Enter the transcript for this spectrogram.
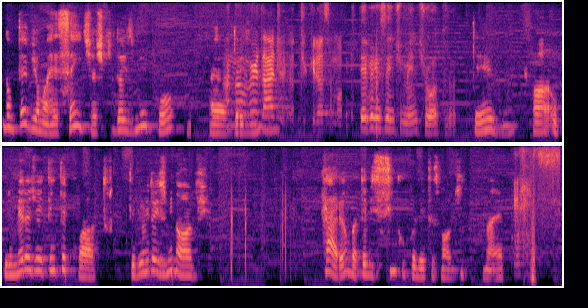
Não teve uma recente? Acho que 2000 e pouco. É, Ah, não, 2000 verdade. De criança maldita. Teve recentemente outro. né? Teve. Ó, o primeiro é de 84. Teve um em 2009. Caramba, teve cinco colheitas malditas na época. Nossa.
